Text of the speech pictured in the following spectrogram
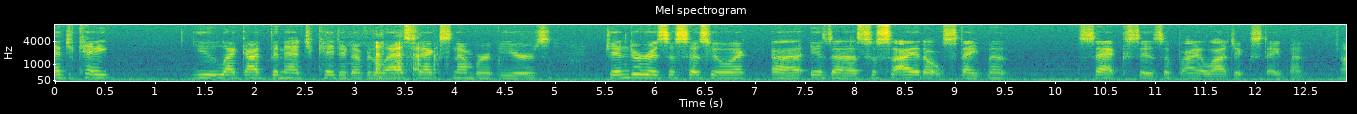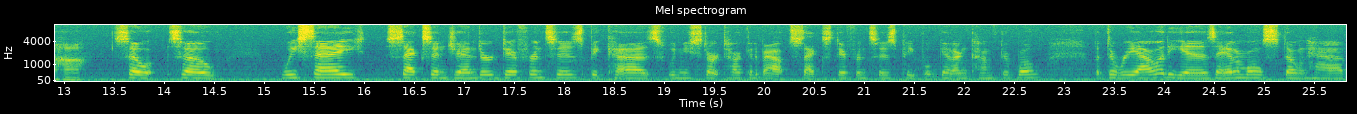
educate you like I've been educated over the last X number of years. Gender is a socio uh, is a societal statement. Sex is a biologic statement. Uh huh. So so we say sex and gender differences because when you start talking about sex differences, people get uncomfortable. But the reality is animals don't have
